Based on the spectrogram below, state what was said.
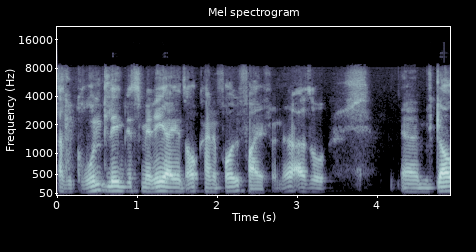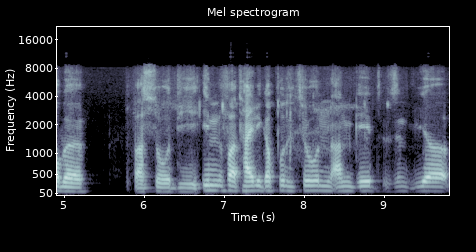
also grundlegend ist Mire ja jetzt auch keine Vollpfeife. Ne? Also ähm, ich glaube, was so die Innenverteidigerpositionen angeht, sind wir.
